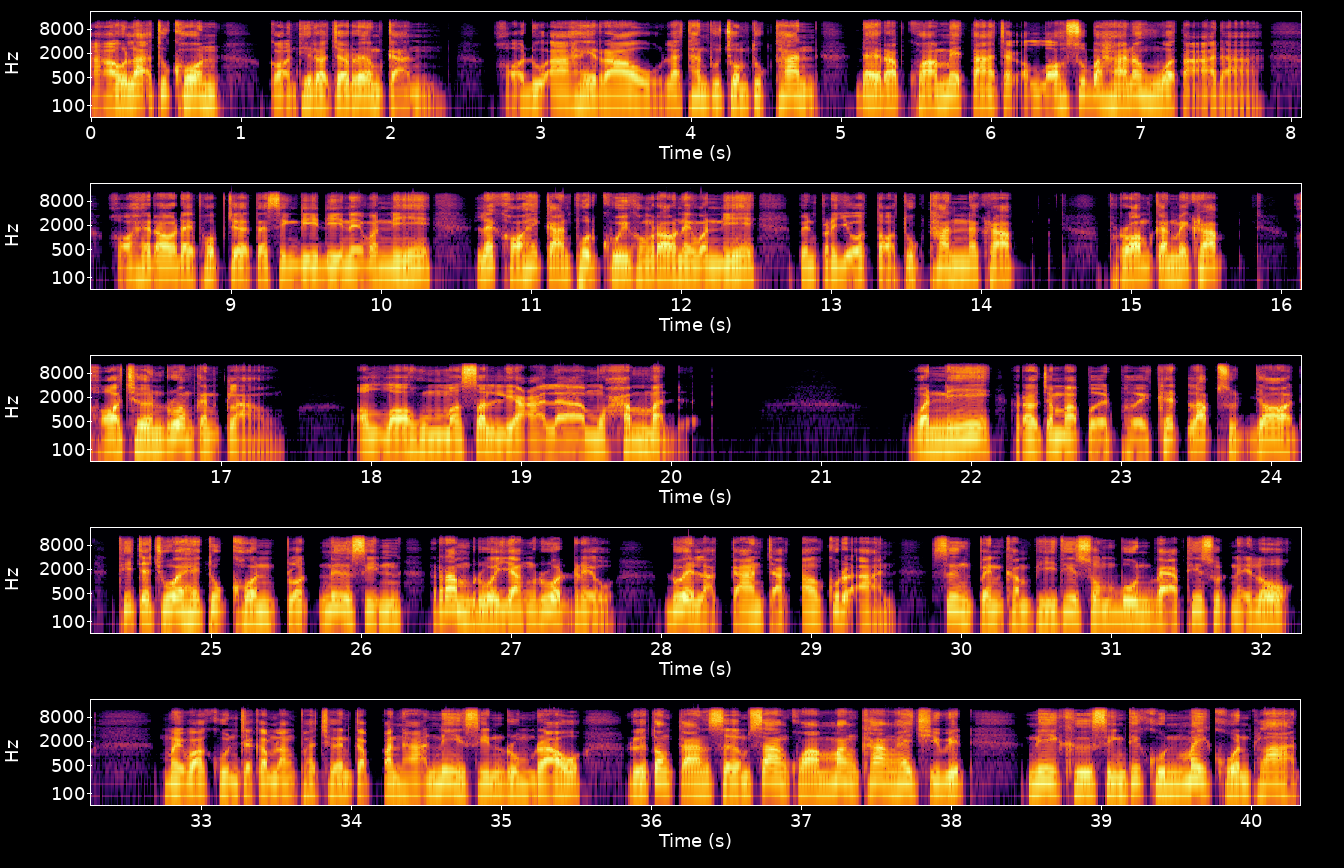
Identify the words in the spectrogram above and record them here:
เอาละทุกคนก่อนที่เราจะเริ่มกัน ขอดูอาให้เราและท่านผู้ชมทุกท่าน ได้รับความเมตตาจากอัลลอฮ์ซุบฮานะฮูวตะอาลาขอให้เราได้พบเจอแต่สิ่งดีๆ ในวันนี้ และขอให้การพูดคุยของเราในวันนี้ เป็นประโยชน์ต่อทุกท่านนะครับ พร้อมกันไหมครับ ขอเชิญร่วมกันกล่าวอัลลอฮุมมะซัลลิอะลามุฮัมมัดวันนี้เราจะมาเปิดเผยเคล็ดลับสุดยอดที่จะช่วยให้ทุกคนปลดหนี้สินร่ำรวยอย่างรวดเร็ว ด้วยหลักการจากอัลกุรอาน ซึ่งเป็นคัมภีร์ที่สมบูรณ์แบบที่สุดในโลก ไม่ว่าคุณจะกำลังเผชิญกับปัญหาหนี้สินรุมเร้า หรือต้องการเสริมสร้างความมั่งคั่งให้ชีวิต นี่คือสิ่งที่คุณไม่ควรพลาด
